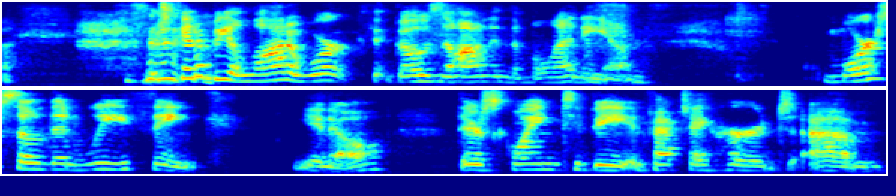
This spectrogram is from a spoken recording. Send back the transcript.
There's going to be a lot of work that goes on in the millennium, more so than we think. You know, there's going to be. In fact, I heard um,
